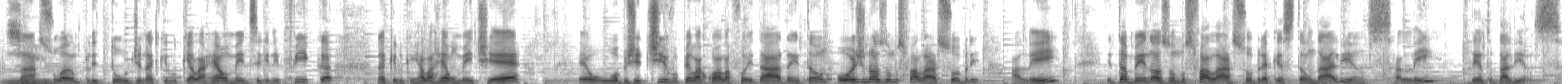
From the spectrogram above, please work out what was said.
na Sim. sua amplitude, naquilo que ela realmente significa, naquilo que ela realmente é, é o objetivo pela qual ela foi dada. Então, hoje nós vamos falar sobre a lei e também nós vamos falar sobre a questão da aliança, a lei dentro da aliança.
